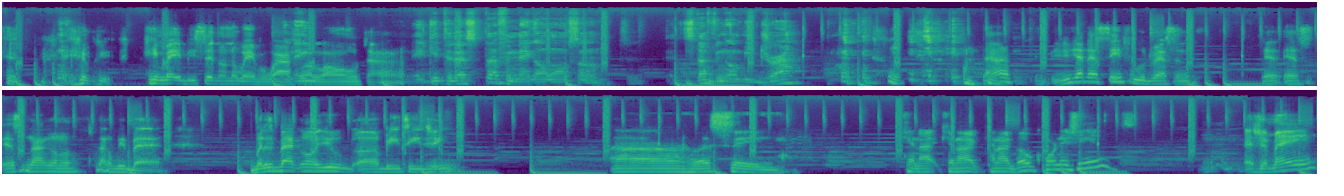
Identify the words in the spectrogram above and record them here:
he may be sitting on the waiver wire for a long time. they get to that stuffing, they gonna want some. That stuffing gonna be dry. Nah, you got that seafood dressing. It, it's it's not gonna it's not gonna be bad. But it's back on you, uh, BTG. Uh, let's see. Can I can I can I go Cornish hens? As your main,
